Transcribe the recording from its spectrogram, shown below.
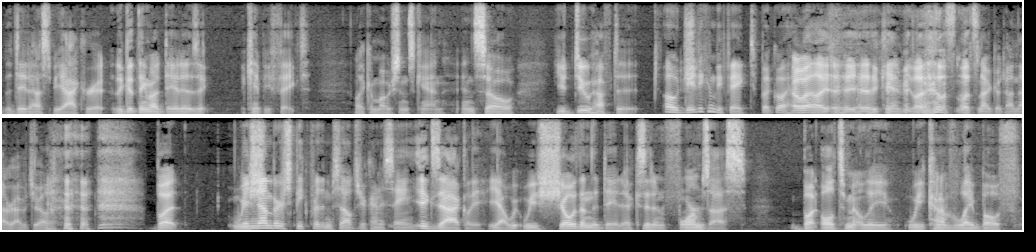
The data has to be accurate. The good thing about data is it, it can't be faked like emotions can, and so you do have to Oh, data can be faked, but go ahead. Oh well, it, it can be. let's, let's not go down that rabbit trail. but the sh- numbers speak for themselves. You're kind of saying exactly. Yeah, we, we show them the data because it informs us, but ultimately we kind of lay both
